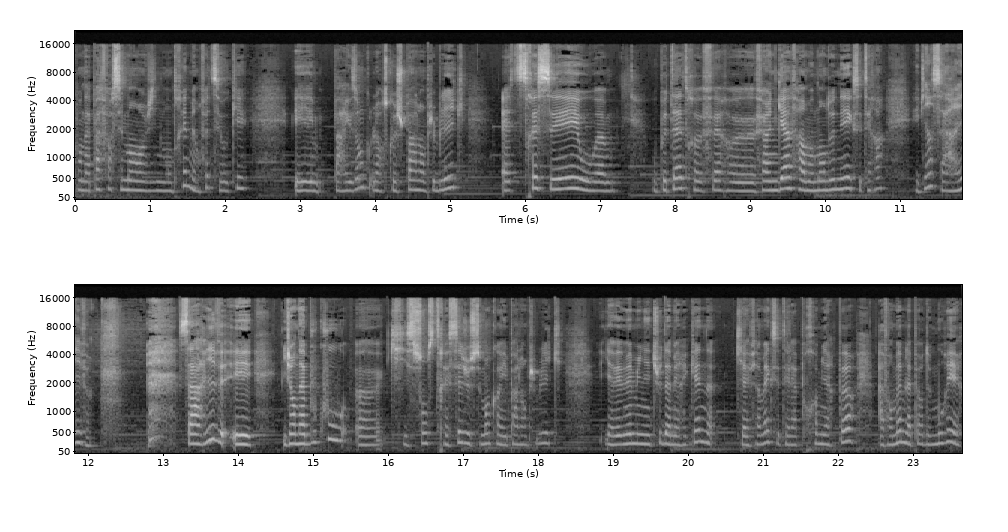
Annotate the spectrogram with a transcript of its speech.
qu'on n'a pas forcément envie de montrer, mais en fait c'est ok. Et par exemple, lorsque je parle en public, être stressé ou, euh, peut-être faire, euh, faire une gaffe à un moment donné, etc., eh bien ça arrive. ça arrive et il y en a beaucoup euh, qui sont stressés justement quand ils parlent en public. Il y avait même une étude américaine qui affirmait que c'était la première peur avant même la peur de mourir.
